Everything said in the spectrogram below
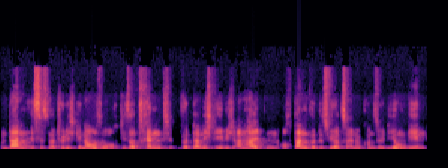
Und dann ist es natürlich genauso. Auch dieser Trend wird dann nicht ewig anhalten. Auch dann wird es wieder zu einer Konsolidierung gehen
